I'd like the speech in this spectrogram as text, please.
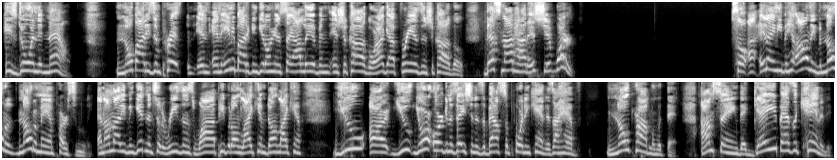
He's doing it now. Nobody's impressed. And, and anybody can get on here and say, I live in, in Chicago or I got friends in Chicago. That's not how this shit works. So I, it ain't even, him. I don't even know the, know the man personally. And I'm not even getting into the reasons why people don't like him, don't like him. You are, you, your organization is about supporting candidates. I have no problem with that. I'm saying that Gabe as a candidate,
